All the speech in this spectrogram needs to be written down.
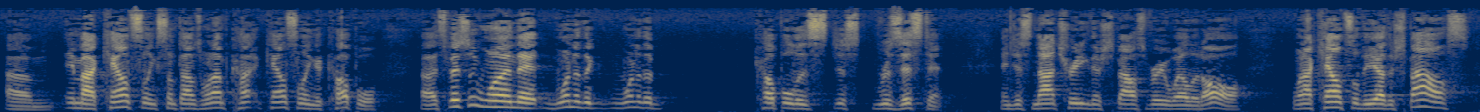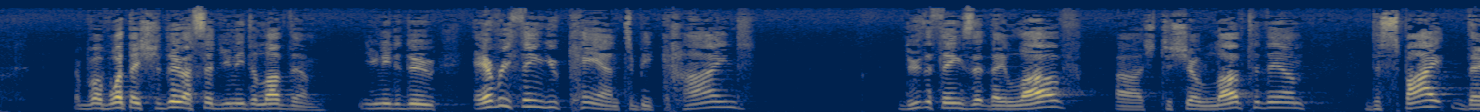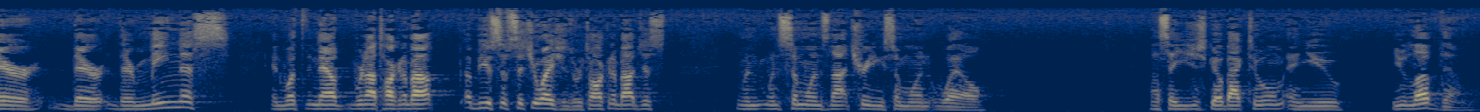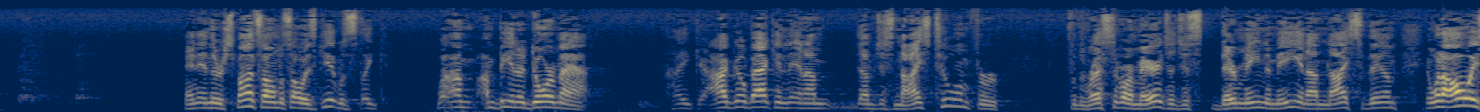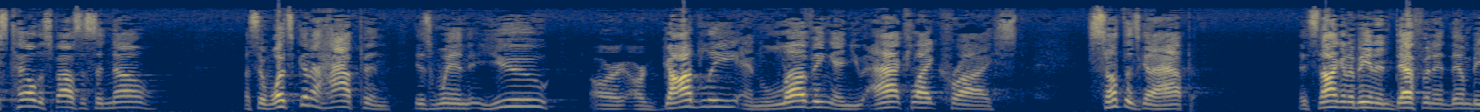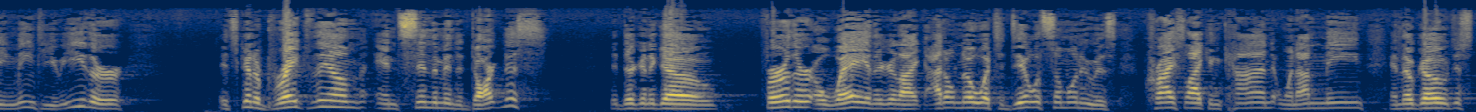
it. Um, in my counseling, sometimes when I'm counseling a couple, uh, especially one that one of the one of the couple is just resistant and just not treating their spouse very well at all. When I counsel the other spouse of what they should do, I said, you need to love them. You need to do everything you can to be kind do the things that they love, uh, to show love to them, despite their their their meanness and what. Now we're not talking about abusive situations. We're talking about just when when someone's not treating someone well. I'll say you just go back to them and you you love them. And and the response I almost always get was like, "Well, I'm I'm being a doormat." Like I go back and, and I'm I'm just nice to them for for the rest of our marriage. I just they're mean to me and I'm nice to them. And what I always tell the spouse, I said, no. I said, what's going to happen is when you are, are godly and loving and you act like Christ, something's going to happen. It's not going to be an indefinite them being mean to you. Either it's going to break them and send them into darkness. They're going to go, further away and they're like, I don't know what to deal with someone who is Christ like and kind when I'm mean. And they'll go just,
